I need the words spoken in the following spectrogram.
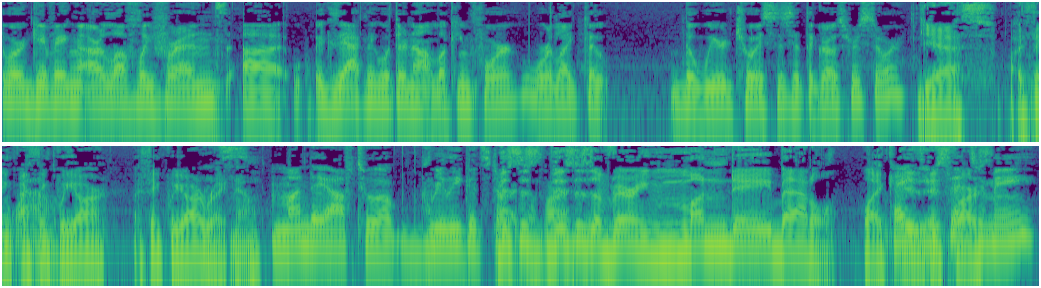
we're giving our lovely friends uh, exactly what they're not looking for? We're like the the weird choices at the grocery store. Yes, I think I think we are. I think we are right now. Monday off to a really good start. This is so this is a very Monday battle. Like Hey, as, you as said far to me,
